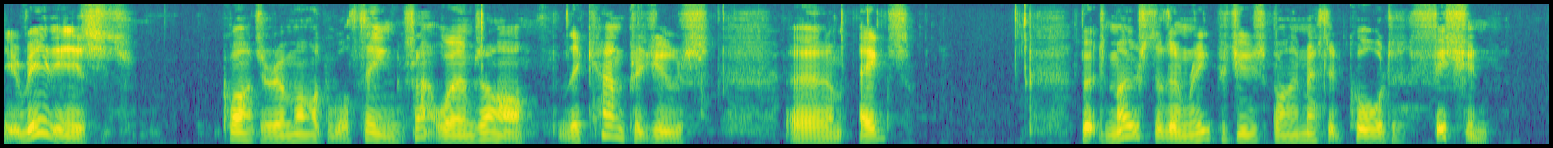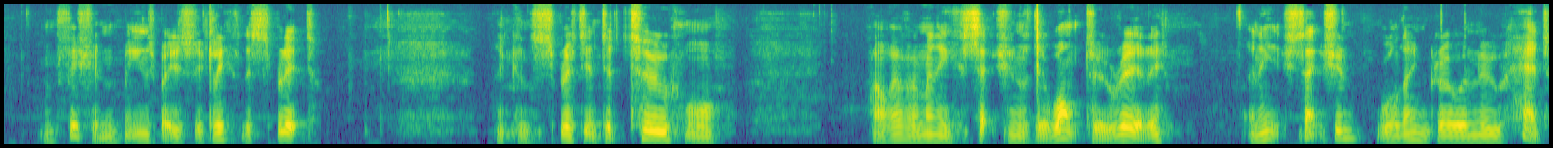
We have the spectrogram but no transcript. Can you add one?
It really is quite a remarkable thing. Flatworms are, they can produce um, eggs, but most of them reproduce by a method called fission. And fission means basically the split. They can split into two or however many sections they want to really. And each section will then grow a new head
